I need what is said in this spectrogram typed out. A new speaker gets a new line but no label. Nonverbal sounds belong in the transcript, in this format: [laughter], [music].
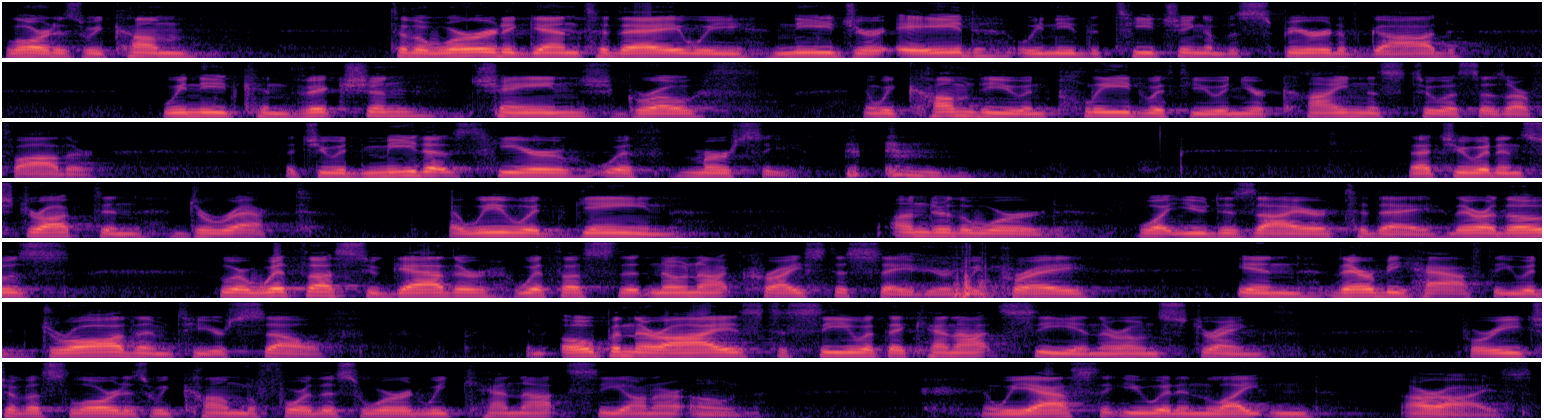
Lord, as we come to the Word again today, we need your aid. We need the teaching of the Spirit of God. We need conviction, change, growth. And we come to you and plead with you in your kindness to us as our Father, that you would meet us here with mercy, [clears throat] that you would instruct and direct, that we would gain under the Word what you desire today. There are those who are with us, who gather with us that know not Christ as Savior, and we pray in their behalf that you would draw them to yourself and open their eyes to see what they cannot see in their own strength. For each of us, Lord, as we come before this word, we cannot see on our own. And we ask that you would enlighten our eyes,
